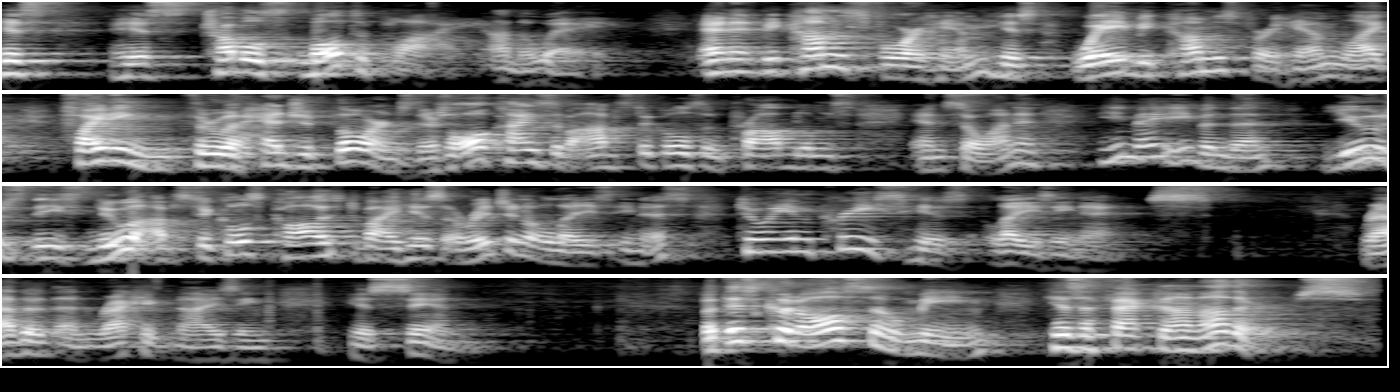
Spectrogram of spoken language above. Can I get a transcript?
his, his troubles multiply on the way. And it becomes for him, his way becomes for him like fighting through a hedge of thorns. There's all kinds of obstacles and problems and so on. And he may even then use these new obstacles caused by his original laziness to increase his laziness rather than recognizing his sin. But this could also mean his effect on others.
